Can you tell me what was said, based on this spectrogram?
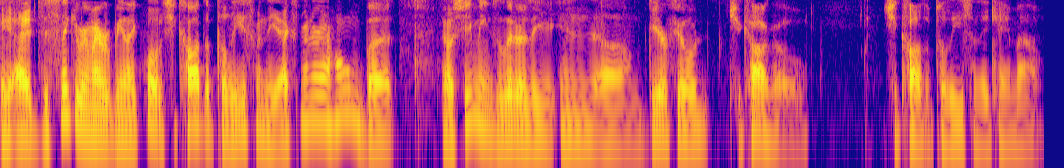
I, I distinctly remember being like, "Well, she called the police when the X Men are at home," but no, she means literally in um, Deerfield, Chicago. She called the police and they came out.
